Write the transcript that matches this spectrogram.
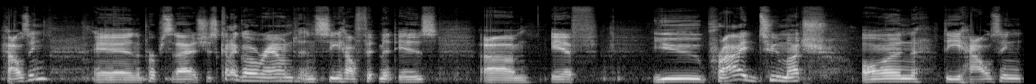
housing, and the purpose of that is just kind of go around and see how fitment is. Um, if you pried too much on the housing,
